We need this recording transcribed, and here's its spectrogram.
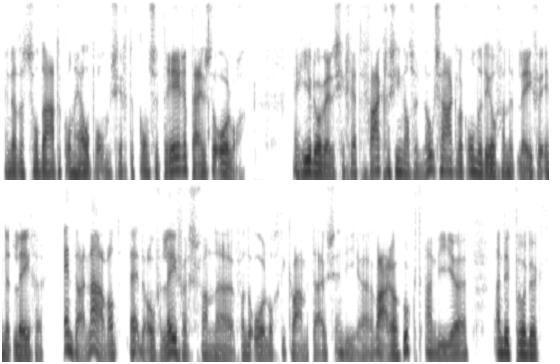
En dat het soldaten kon helpen om zich te concentreren tijdens de oorlog. En hierdoor werden sigaretten vaak gezien als een noodzakelijk onderdeel van het leven in het leger. En daarna, want hè, de overlevers van, uh, van de oorlog, die kwamen thuis en die uh, waren hoekt aan, die, uh, aan dit product.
